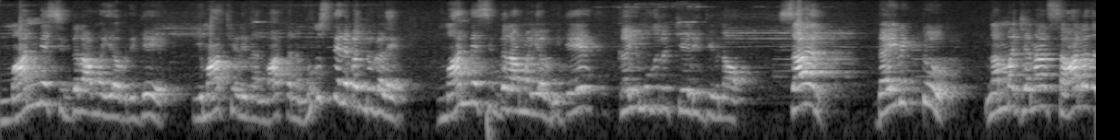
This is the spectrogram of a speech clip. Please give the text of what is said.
ಮಾನ್ಯ ಸಿದ್ದರಾಮಯ್ಯ ಅವರಿಗೆ ಈ ಮಾತು ಹೇಳಿ ನನ್ನ ಮಾತನ್ನು ಮುಗಿಸ್ತೇನೆ ಬಂಧುಗಳೇ. ಮಾನ್ಯ ಸಿದ್ದರಾಮಯ್ಯ ಅವರಿಗೆ ಕೈ ಮುಗಿದು ಕೇಳಿದ್ದೀವಿ ನಾವು. ಸರ್, ದಯವಿಟ್ಟು ನಮ್ಮ ಜನ ಸಾಲದ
